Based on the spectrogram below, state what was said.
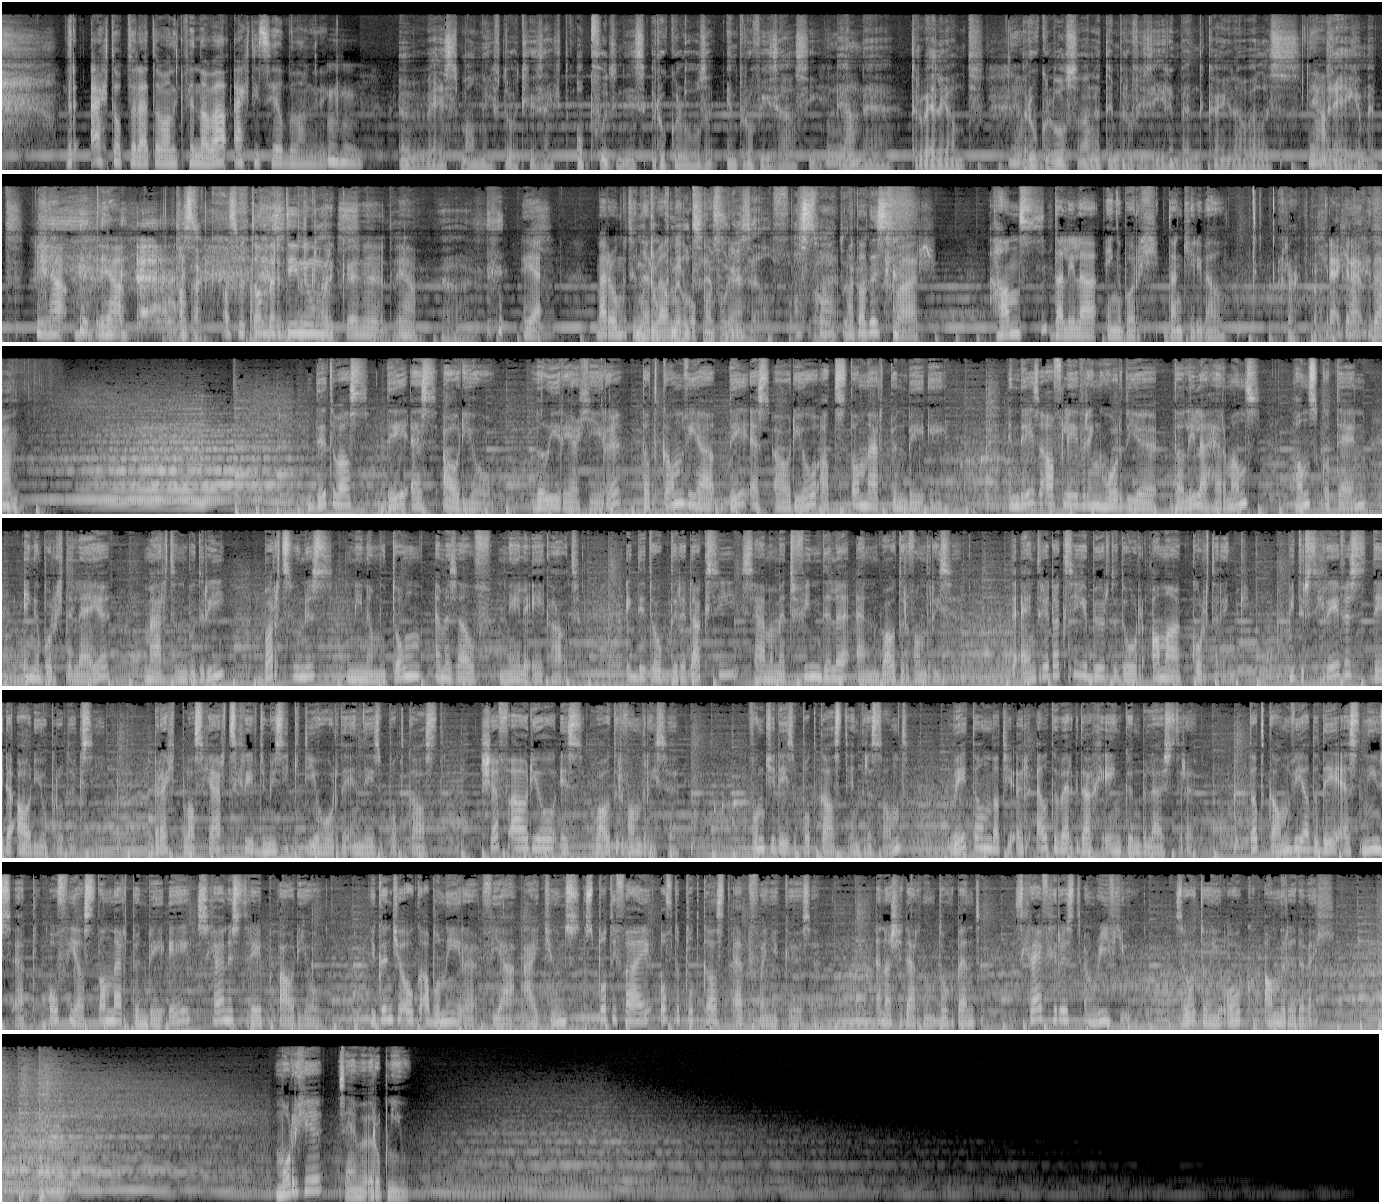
er echt op te letten, want ik vind dat wel echt iets heel belangrijks. Mhm. Een wijs man heeft ooit gezegd: opvoeden is roekeloze improvisatie. En uh, terwijl je aan het roekeloos aan het improviseren bent, kan je dan wel eens dreigen met. Ja, ja. Als, als, we het onder die noemer kunnen. Ja. ja. Maar we moeten Moet er wel mee oppassen. zijn voor jezelf. Dat is waar, maar dat is waar. Hans, Dalila, Ingeborg, dank jullie wel. Graag gedaan. Graag, graag gedaan. Dit was DS Audio. Wil je reageren? Dat kan via dsaudio.standaard.be. In deze aflevering hoorde je Dalila Hermans, Hans Kotijn, Ingeborg de Leijen, Maarten Boudry, Bart Soenes, Nina Mouton en mezelf, Nele Eekhout. Ik deed ook de redactie samen met Fien Dille en Wouter van Driessen. De eindredactie gebeurde door Anna Korterink. Pieter Schrevens deed de audioproductie. Brecht Plasgaard schreef de muziek die je hoorde in deze podcast. Chef audio is Wouter van Driessen. Vond je deze podcast interessant? Weet dan dat je er elke werkdag één kunt beluisteren. Dat kan via de DS Nieuws app of via standaard.be-audio. Je kunt je ook abonneren via iTunes, Spotify of de podcast-app van je keuze. En als je daar dan toch bent, schrijf gerust een review. Zo toon je ook anderen de weg. Morgen zijn we er opnieuw.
